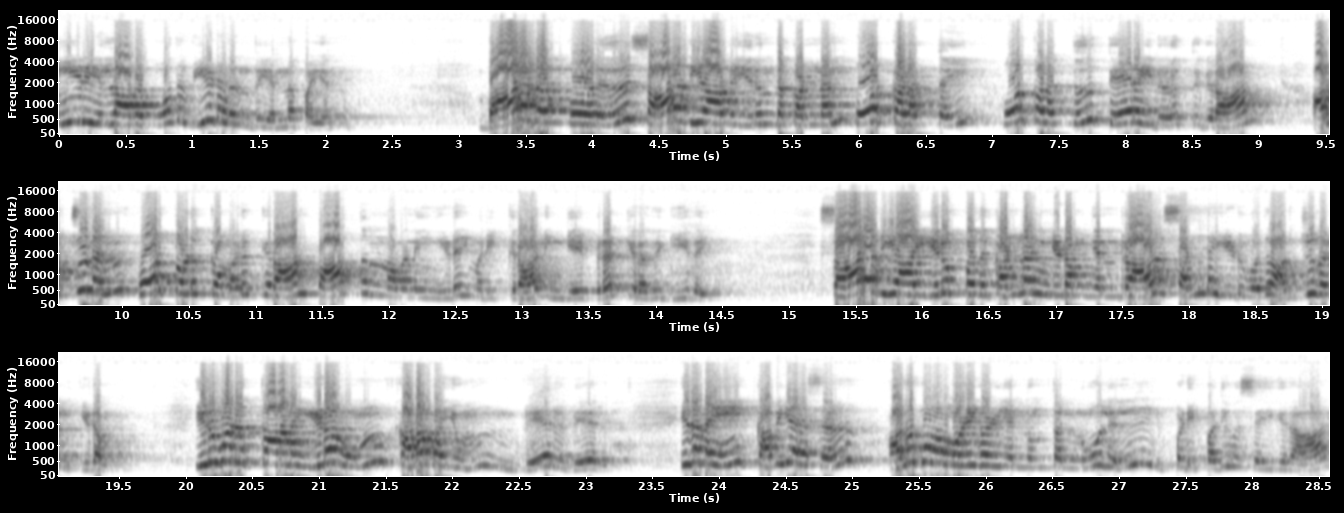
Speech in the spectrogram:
நீர் இல்லாத போது வீடு இருந்து என்ன பயன்? பாரத போரு சாரதியாக இருந்த கண்ணன் போர்க்களத்தை போர்க்களத்தில் தேரை நிறுத்துகிறான். அர்ஜுனன் போர் தொடுக்க மறுக்கிறான். பார்த்தன் அவனை இடைமறிக்கிறான். இங்கே பிறக்கிறது கீதை. சாரதியாய் இருப்பது கண்ணன் இடம் என்றால் சண்டையிடுவது அர்ஜுனன் இடம். இருவருக்கான இடமும் கடமையும் வேறு வேறு. இதனை கவியரசர் அனுபவ மொழிகள் என்னும் தன் நூலில் இப்படி பதிவு செய்கிறார்.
